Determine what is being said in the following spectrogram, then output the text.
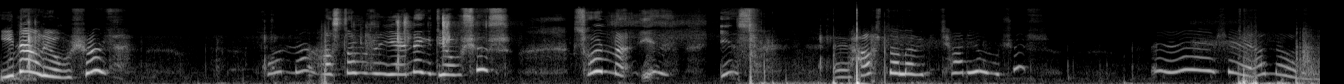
iğne alıyormuşuz. Sonra hastamızın yerine gidiyormuşuz. Sonra in, ins, e, hastaları çağırıyormuşuz. Ee, şey anlamadım.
